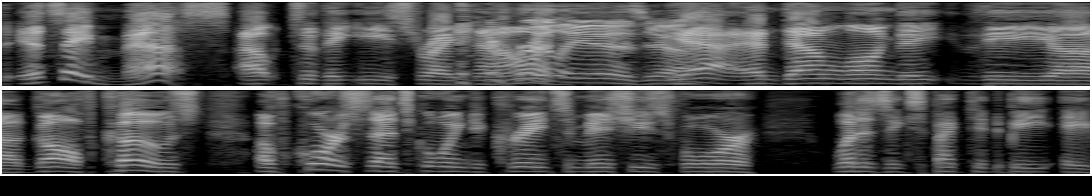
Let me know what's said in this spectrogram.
it's a mess out to the east right now. it really is, yeah. Yeah, and down along the the uh, Gulf Coast, of course, that's going to create some issues for what is expected to be a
